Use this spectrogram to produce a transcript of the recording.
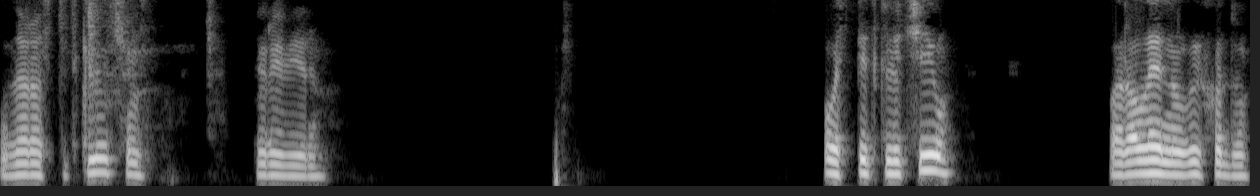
Зараз підключимо, перевіримо. Ось підключив. Паралельно виходу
